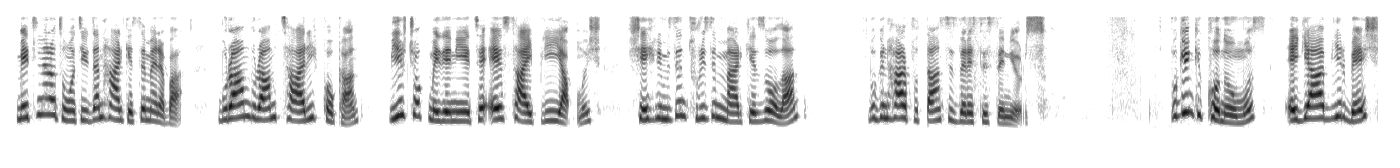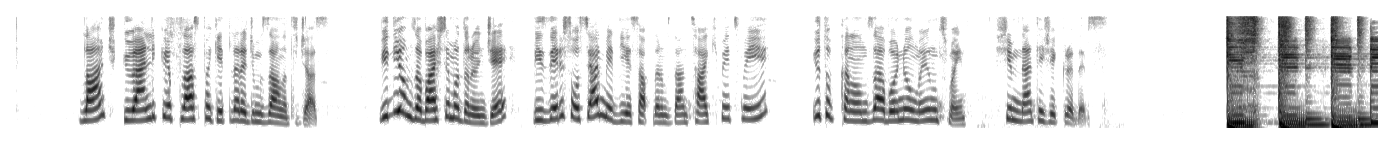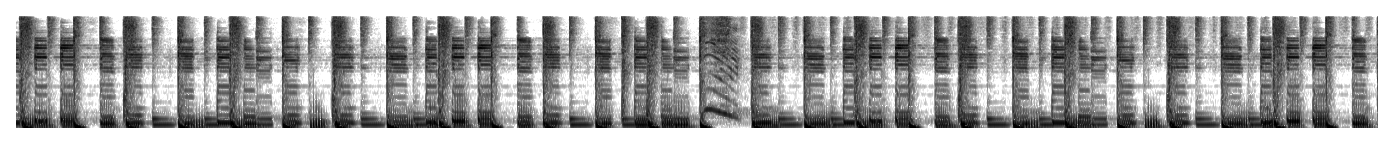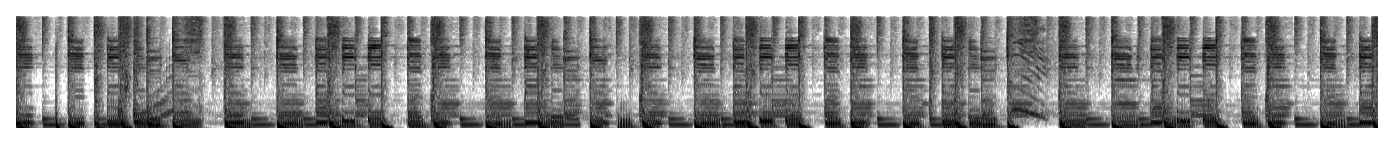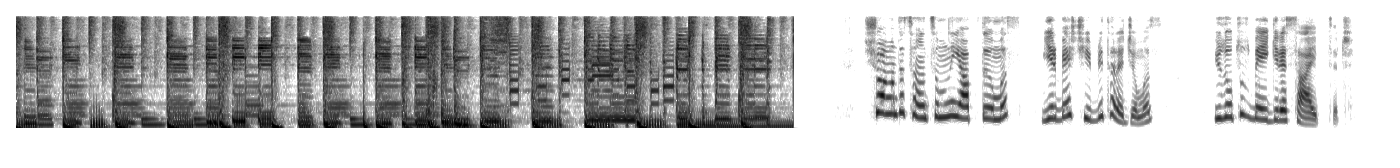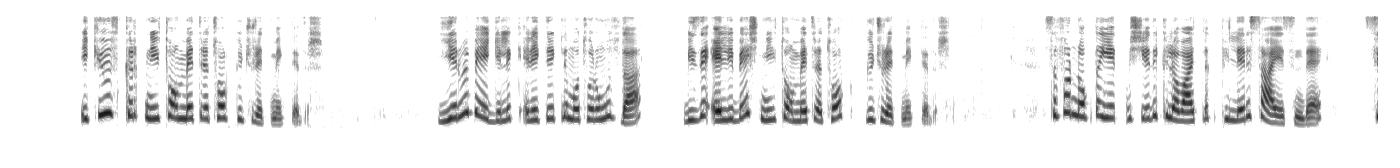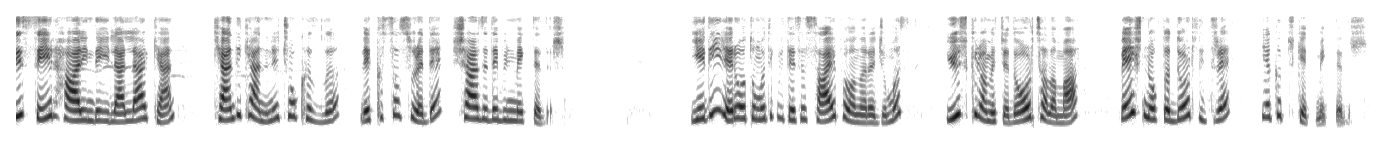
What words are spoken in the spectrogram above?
Metinler Otomotiv'den herkese merhaba. Buram buram tarih kokan, birçok medeniyete ev sahipliği yapmış, şehrimizin turizm merkezi olan bugün Harput'tan sizlere sesleniyoruz. Bugünkü konuğumuz Ege A15 Launch güvenlik ve Plus paketli aracımızı anlatacağız. Videomuza başlamadan önce bizleri sosyal medya hesaplarımızdan takip etmeyi, YouTube kanalımıza abone olmayı unutmayın. Şimdiden teşekkür ederiz. Şu anda tanıtımını yaptığımız 1.5 hibrit aracımız 130 beygire sahiptir. 240 Nm tork güç üretmektedir. 20 beygirlik elektrikli motorumuz da bize 55 Nm tork güç üretmektedir. 0.77 kW'lık pilleri sayesinde siz seyir halinde ilerlerken kendi kendini çok hızlı ve kısa sürede şarj edebilmektedir. 7 ileri otomatik vitese sahip olan aracımız 100 kilometrede ortalama 5.4 litre yakıt tüketmektedir.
